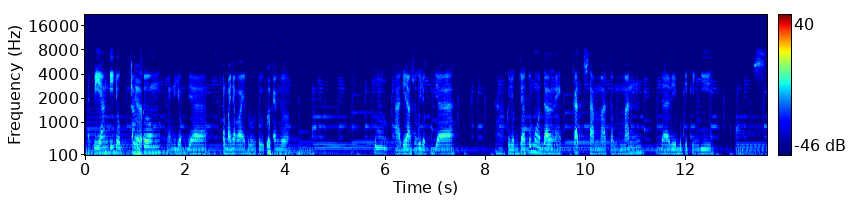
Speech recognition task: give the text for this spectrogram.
tapi yang di Jogja Iya. langsung yang di Jogja kan banyak orang yang ikut UTUL UGM tuh. Hmm. nah, dia langsung ke Jogja. Nah, ke Jogja tuh modal nekat sama teman dari Bukit Tinggi. S-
